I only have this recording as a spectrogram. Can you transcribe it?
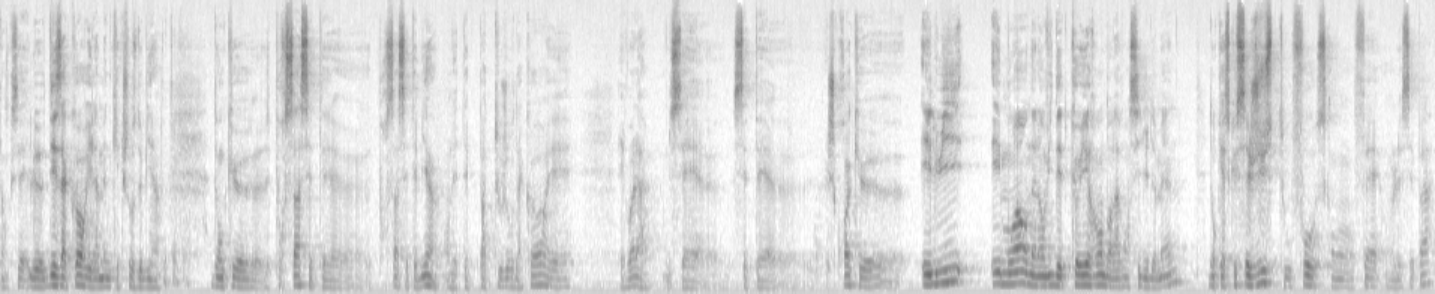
Donc le désaccord, il amène quelque chose de bien. Donc euh, pour ça, c'était pour ça c'était bien. On n'était pas toujours d'accord, et, et voilà. C'était, je crois que et lui et moi, on a l'envie d'être cohérents dans l'avancée du domaine. Donc est-ce que c'est juste ou faux ce qu'on fait? On ne le sait pas.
